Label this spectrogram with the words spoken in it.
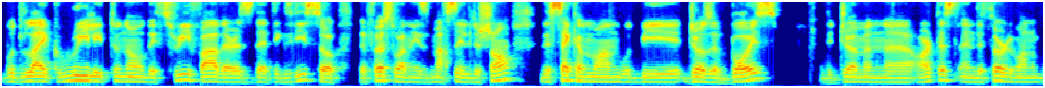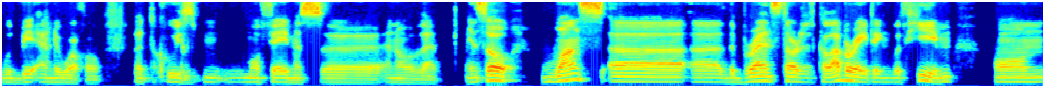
would like really to know the three fathers that exist, so the first one is Marcel Duchamp, the second one would be Joseph Beuys, the German uh, artist, and the third one would be Andy Warhol, but who is more famous uh, and all of that. And so once uh, uh, the brand started collaborating with him on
